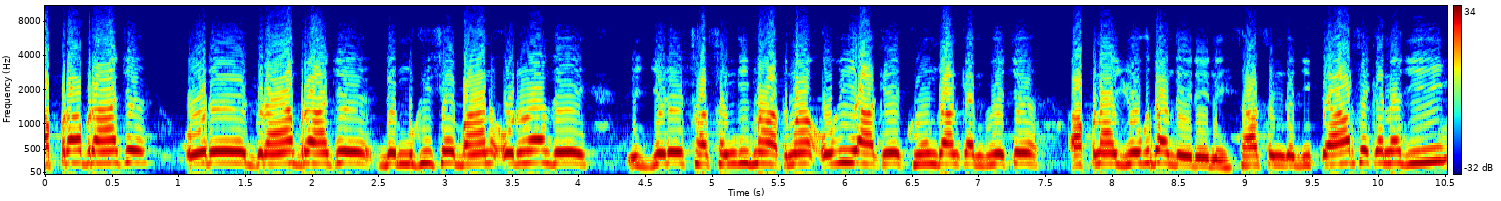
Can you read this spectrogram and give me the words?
ਅਪਰਾ ਬ੍ਰਾਂਚ ਔਰ ਗ੍ਰਾਮ ਬ੍ਰਾਂਚ ਦੇ ਮੁਖੀ ਸਹਿਬਾਨ ਔਰ ਉਹਨਾਂ ਦੇ ਜਿਹੜੇ ਸਤਸੰਗੀ ਮਹਾਤਮਾ ਉਹ ਵੀ ਆ ਕੇ ਖੂਨਦਾਨ ਕੈਂਪ ਵਿੱਚ ਆਪਣਾ ਯੋਗਦਾਨ ਦੇ ਰਹੇ ਨੇ। ਸਾਧ ਸੰਗਤ ਜੀ, ਪਿਆਰ ਸੇ ਕਹਿਣਾ ਜੀ।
